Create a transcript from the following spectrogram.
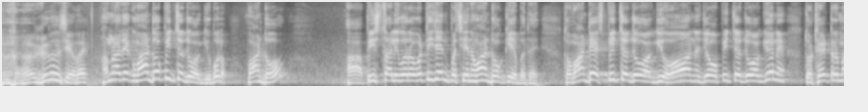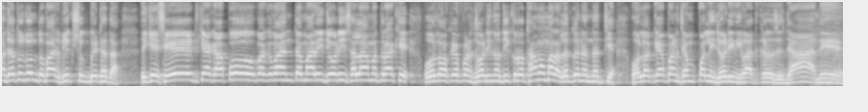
અઘરું છે ભાઈ. હમણાં એક વાંઢો પિક્ચર જોવા ગયો. બોલો વાંઢો? હા, પિસ્તાલીસ વર્ષ વટી જાય ને પછી એને વાંઢો કહે બધાય. તો વાંઢે જ પિક્ચર જોવા ગયો. અને જેવો પિક્ચર જોવા ગયો ને, તો થિયેટરમાં જતો હતો ને, તો બહાર ભિક્ષુક બેઠા હતા. એ કે શેઠ, ક્યાંક આપો? ભગવાન તમારી જોડી સલામત રાખે. ઓલો કે પણ જોડીનો દીકરો થામો મારા લગ્ન જ નથી થયા. ઓલો કે પણ ચંપલની જોડીની વાત કરો છો. જા ને.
